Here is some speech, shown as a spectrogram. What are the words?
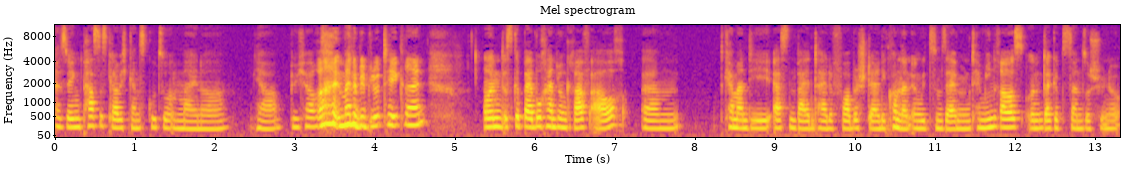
Deswegen passt es, glaube ich, ganz gut so in meine ja, Bücher, in meine Bibliothek rein. Und es gibt bei Buchhandlung Graf auch ähm, kann man die ersten beiden Teile vorbestellen. Die kommen dann irgendwie zum selben Termin raus und da gibt es dann so schöne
